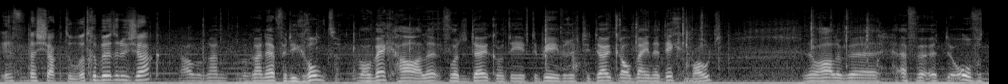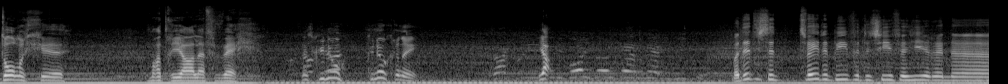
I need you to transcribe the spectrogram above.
even naar Jacques toe. Wat gebeurt er nu, Jacques? Nou, we gaan, we gaan even die grond wel weghalen voor de duiker. Want die heeft, de bever heeft die duiker al bijna dichtgebouwd. En dan halen we even het overtollig materiaal even weg. Dat is genoeg. Genoeg, René. Ja. Maar dit is de tweede beaver deceiver hier in, uh,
